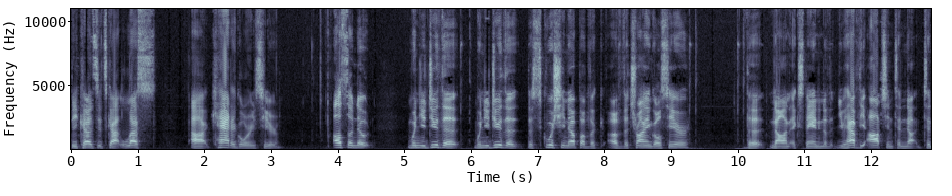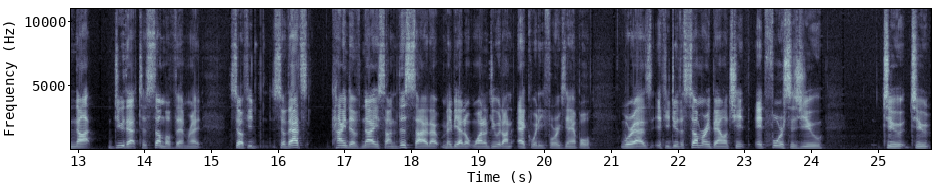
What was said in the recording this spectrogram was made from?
because it's got less uh, categories here. Also note when you do the when you do the the squishing up of the of the triangles here, the non-expanding of you have the option to not to not do that to some of them, right? So if you so that's kind of nice on this side. I, maybe I don't want to do it on equity, for example Whereas if you do the summary balance sheet, it forces you to to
